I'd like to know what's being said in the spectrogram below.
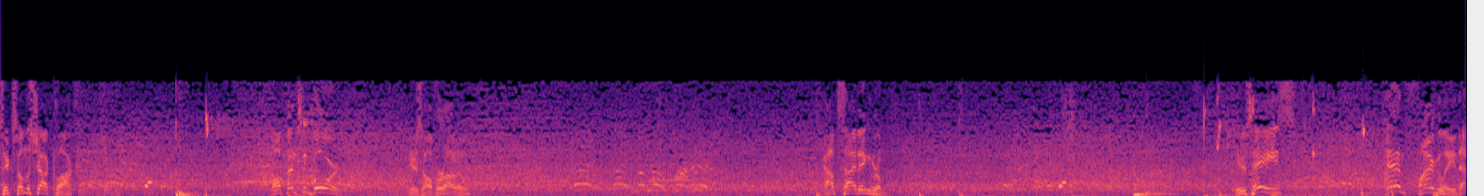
Six on the shot clock. Offensive board. Here's Alvarado. Outside Ingram. Here's Hayes. And finally, that.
